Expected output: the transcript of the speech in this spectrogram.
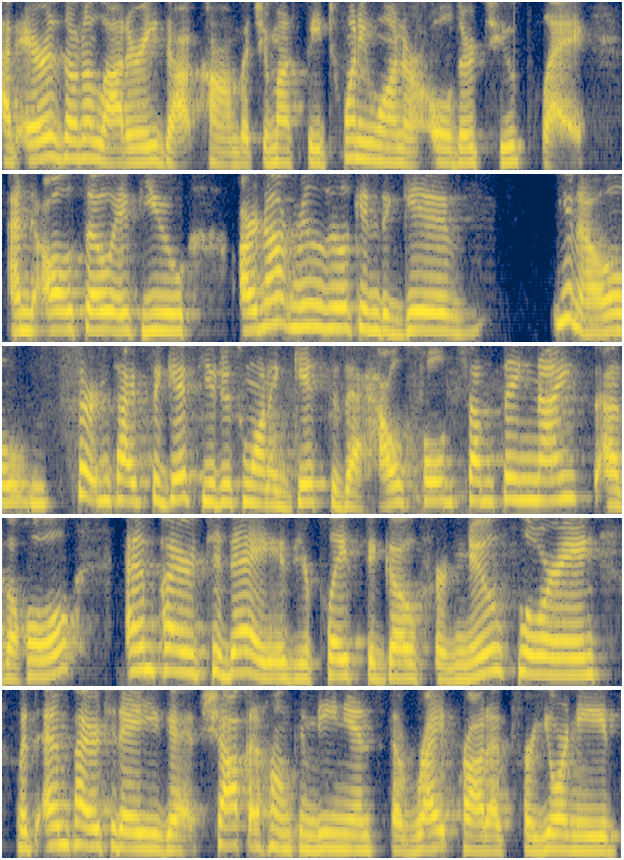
at arizonalottery.com, but you must be 21 or older to play. And also, if you are not really looking to give you know, certain types of gifts. You just want to gift the household something nice as a whole. Empire Today is your place to go for new flooring. With Empire Today, you get shop at home convenience, the right product for your needs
